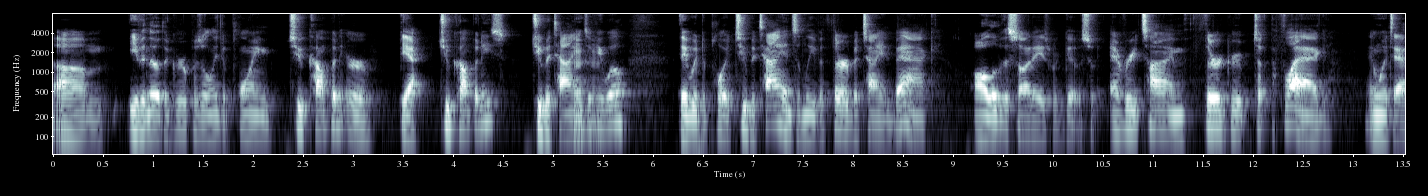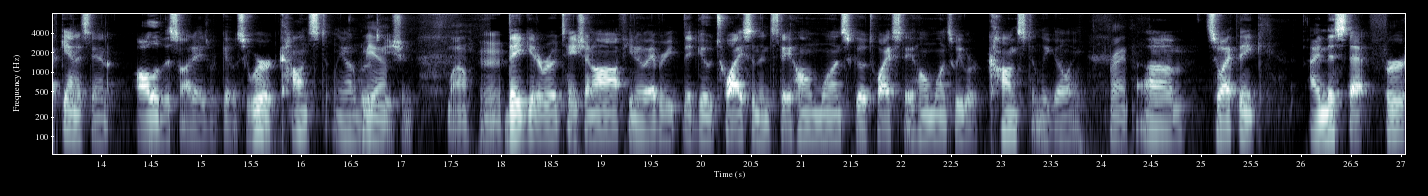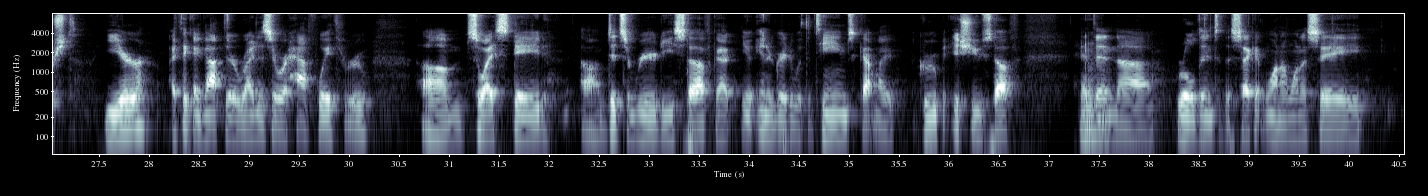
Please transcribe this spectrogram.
Um, even though the group was only deploying two company or yeah, two companies, two battalions, if Mhm. you will, they would deploy two battalions and leave a third battalion back. All of the Saudis would go. So every time third group took the flag and went to Afghanistan, all of the Saudis would go. So we were constantly on Yeah. rotation wow. they'd get a rotation off. You know, every they'd go twice and then stay home once, go twice, stay home once. We were constantly going. Right. Um, so I think I missed that first year. I think I got there right as they were halfway through. Um, so I stayed, um, did some rear D stuff, got you know, integrated with the teams, got my group issue stuff, and Mhm. then uh, rolled into the second one. I want to say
